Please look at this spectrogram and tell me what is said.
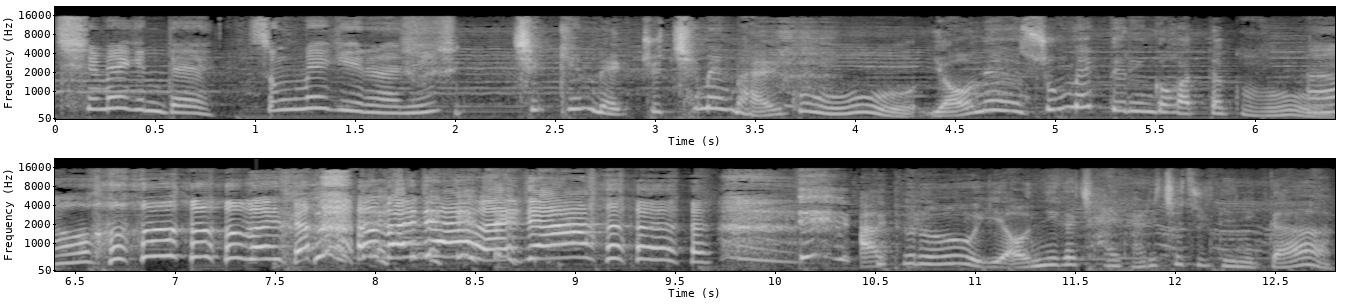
치맥인데 쑥맥이라니? 치킨, 맥주, 치맥 말고 연애 쑥맥들인 것 같다고. 아, 맞아, 아, 맞아, 맞아. 앞으로 이 언니가 잘 가르쳐 줄 테니까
